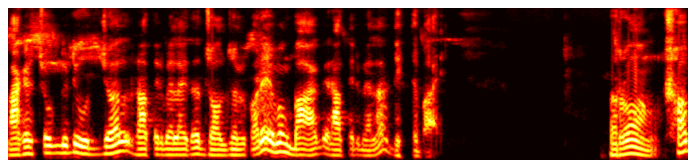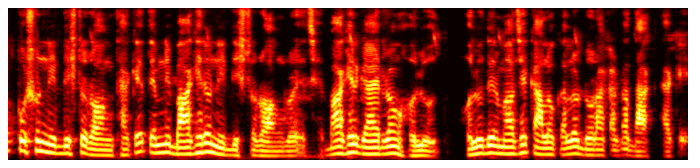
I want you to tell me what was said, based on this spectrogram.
বাঘের চোখ দুটি উজ্জ্বল, রাতের বেলায় তা জলজল করে এবং বাঘ রাতের বেলা দেখতে পায়। রং, সব পশুর নির্দিষ্ট রং থাকে, তেমনি বাঘেরও নির্দিষ্ট রং রয়েছে। বাঘের গায়ের রং হলুদ। হলুদের মাঝে কালো কালো ডোরাকাটা দাগ থাকে।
